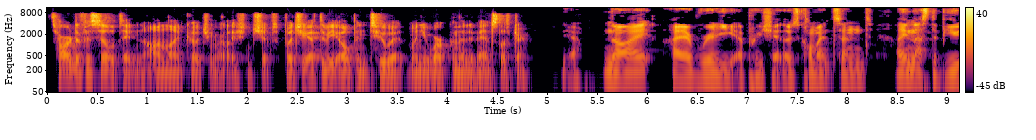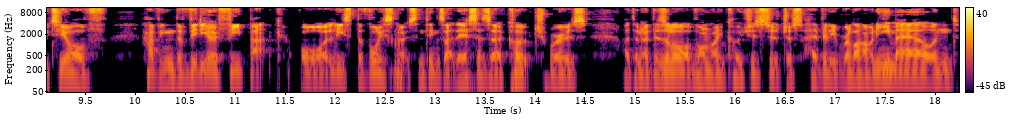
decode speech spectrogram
it's hard to facilitate in online coaching relationships, but you have to be open to it when you work with an advanced lifter. Yeah. No, I, I really appreciate those comments. And I think that's the beauty of having the video feedback or at least the voice mm-hmm. notes and things like this as a coach. Whereas, I don't know, there's a lot of online coaches that just heavily rely on email and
